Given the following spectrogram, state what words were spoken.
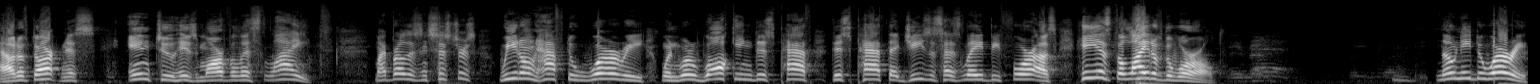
out of darkness into his marvelous light. My brothers and sisters, we don't have to worry when we're walking this path, this path that Jesus has laid before us. He is the light of the world. No need to worry.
